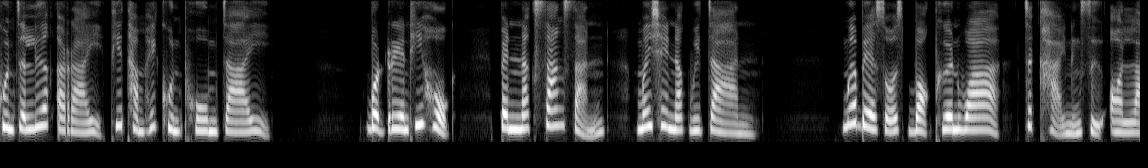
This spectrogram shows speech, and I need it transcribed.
คุณจะเลือกอะไรที่ทำให้คุณภูมิใจ บทเรียนที่ 6 เป็นนักสร้างสรรค์ไม่ใช่นักวิจารณ์ เมื่อเบโซสบอกเพื่อนว่าจะขายหนังสือออนไล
